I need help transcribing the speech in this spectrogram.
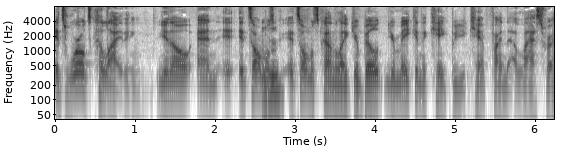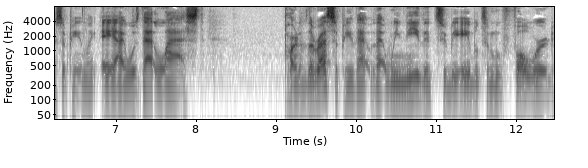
it's worlds colliding, you know, and it, it's almost hmm it's almost kind of like you're build you're making the cake, but you can't find that last recipe, and like AI was that last part of the recipe that that we needed to be able to move forward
